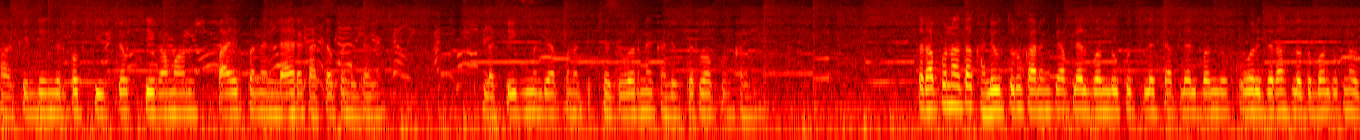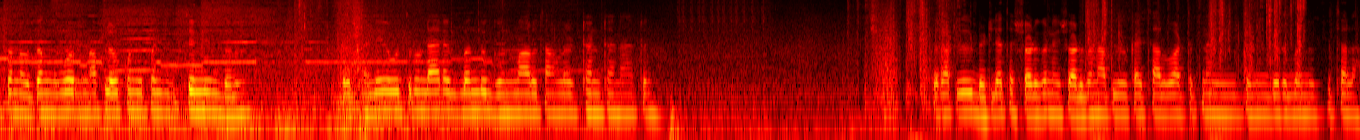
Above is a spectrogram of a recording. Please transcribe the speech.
हा डेंजर पक्षी पक्षी का माणूस पाय पण आणि डायरेक्ट हाता पण येतात त्याला. आपल्या पीकमध्ये आपण आता छतवर नाही खाली उतरू आपण खाली. तर आपण आता खाली उतरू कारण की आपल्याला बंदूक उचलायची आपल्याला बंदूक वर जर असलं तर बंदूक नव्हतं नव्हतं. वरून आपल्याला कोणी पण चेंजिंग धरून तर खाली उतरून डायरेक्ट बंदूक घेऊन मारू चांगलं ठण ठण तर आपल्याला भेटले आता शॉटगन आहे. शॉटगन आपल्याला काही चालू वाटत नाही. गनिंग जर बंदूक चला.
